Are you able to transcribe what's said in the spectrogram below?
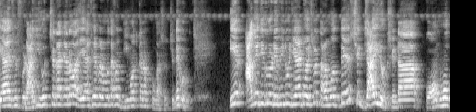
এআইএফএফ রাজি হচ্ছে না কেন? এআইএফএফ এর মধ্যে এখন দ্বিমত কেন প্রকাশ হচ্ছে? দেখুন, এর আগে যেগুলো রেভিনিউ জেনারেট হয়েছিল, তার মধ্যে সে যাই হোক, সেটা কম হোক,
